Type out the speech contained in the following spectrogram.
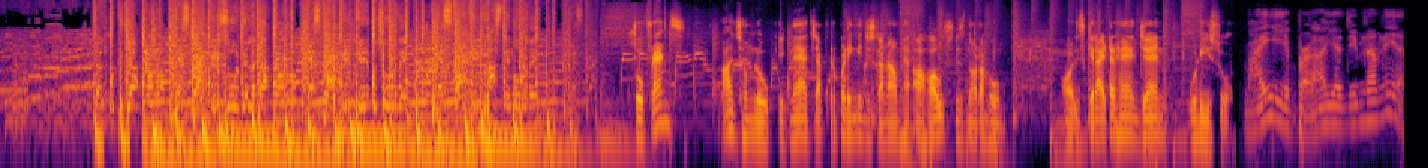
चल उठ जा। ज़ोर लगा। को छोड़ दे। रास्ते मोड़ दे। सो फ्रेंड्स आज हम लोग एक नया चैप्टर पढ़ेंगे जिसका नाम है a house is not a home और इसके राइटर हैं जैन गुडीसो भाई ये बड़ा ही अजीब नाम नहीं है।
